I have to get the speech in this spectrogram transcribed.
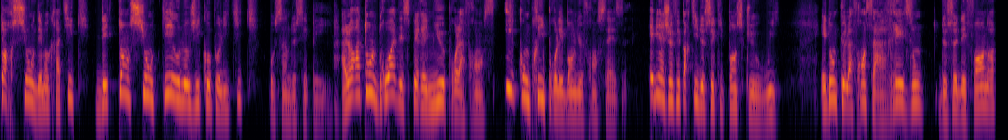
torsions démocratiques, des tensions théologico-politiques, au sein de ces pays. Alors a-t-on le droit d'espérer mieux pour la France, y compris pour les banlieues françaises? Eh bien je fais partie de ceux qui pensent que oui, et donc que la France a raison de se défendre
